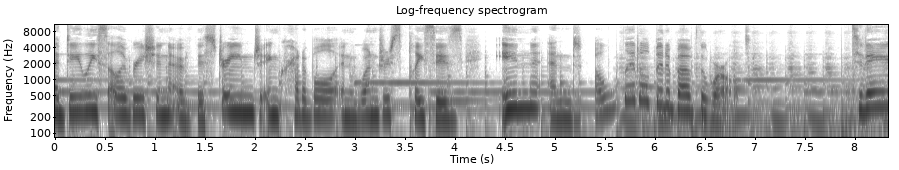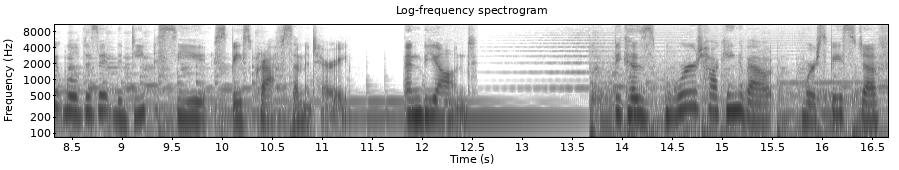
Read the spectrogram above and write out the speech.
a daily celebration of the strange, incredible, and wondrous places in and a little bit above the world. Today, we'll visit the Deep Sea Spacecraft Cemetery and beyond. Because we're talking about where space stuff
